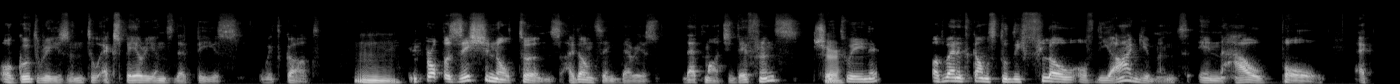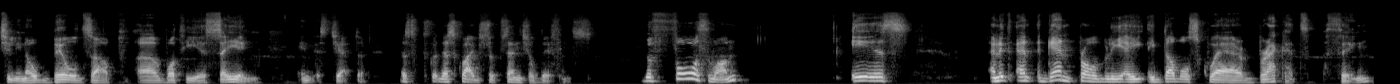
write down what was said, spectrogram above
or good reason to experience that peace with God. Mm. In propositional terms, I don't think there is that much difference sure. between it. But when it comes to the flow of the argument in how Paul actually you know, builds up uh, what he is saying in this chapter, That's, there's quite a substantial difference. The fourth one is, and it and again probably a, a double square bracket thing,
